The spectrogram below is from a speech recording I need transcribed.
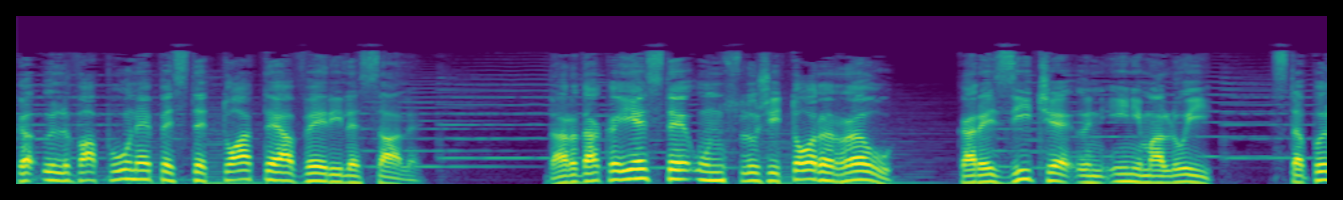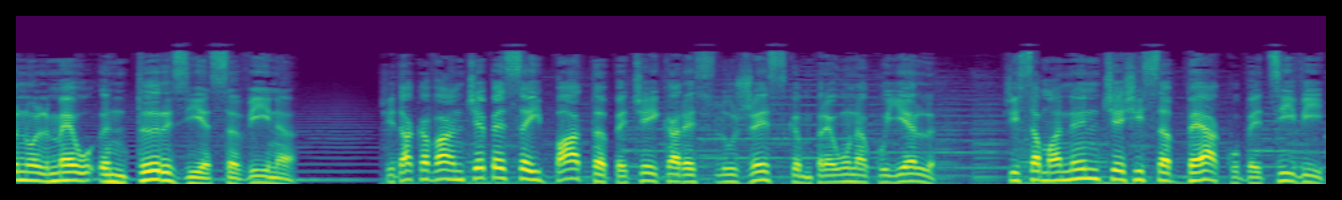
că îl va pune peste toate averile sale. Dar dacă este un slujitor rău care zice în inima lui, stăpânul meu întârzie să vină, și dacă va începe să-i bată pe cei care slujesc împreună cu el și să mănânce și să bea cu bețivii,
